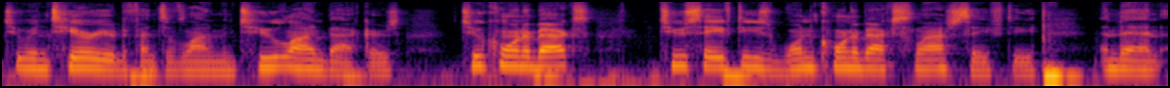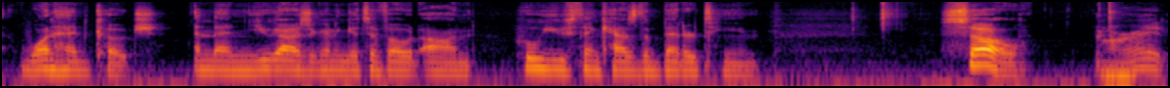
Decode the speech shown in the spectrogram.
two interior defensive linemen, two linebackers, two cornerbacks, two safeties, one cornerback slash safety, and then one head coach. And then you guys are going to get to vote on who you think has the better team. So, All right.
